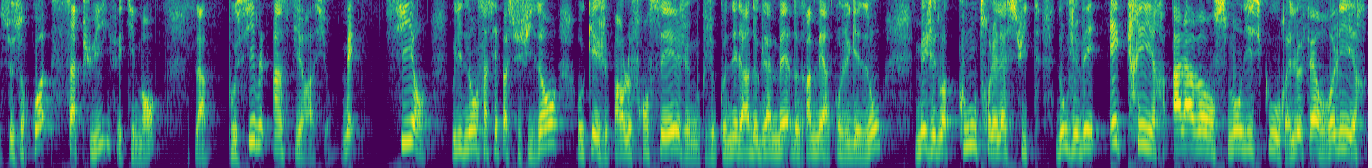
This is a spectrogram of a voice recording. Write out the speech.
ce sur quoi s'appuie effectivement la possible inspiration. Si vous dites non, ça c'est pas suffisant, ok, je parle le français, je, connais les de grammaire, de grammaire, de conjugaison, mais je dois contrôler la suite. Donc je vais écrire à l'avance mon discours et le faire relire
